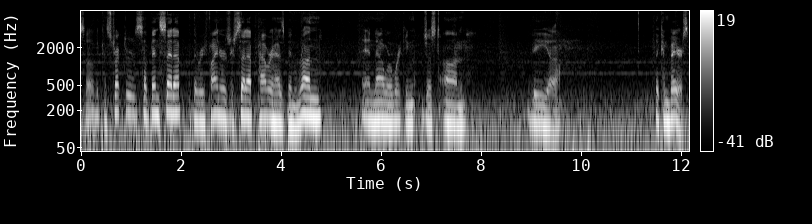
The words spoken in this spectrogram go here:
So the constructors have been set up, the refiners are set up, power has been run, and now we're working just on the uh, the conveyors.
